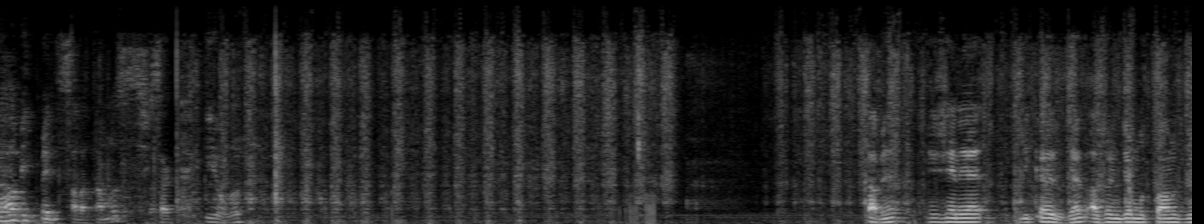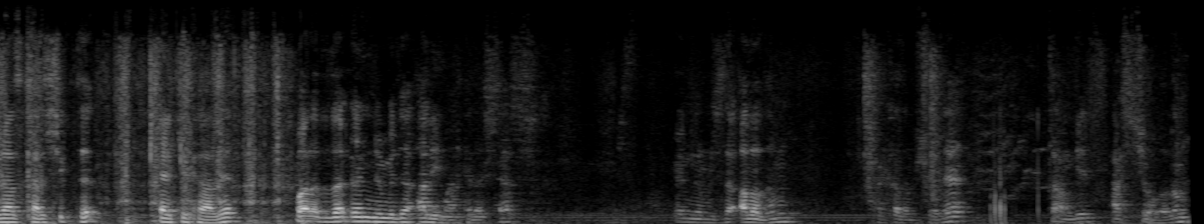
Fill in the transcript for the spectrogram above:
Daha bitmedi salatamız. Sak iyi olur. Tabi hijyene dikkat edeceğiz. Az önce mutfağımız biraz karışıktı. Erkek hali. Bu arada da önlüğümü de alayım arkadaşlar. Önlüğümüzü de alalım. Takalım şöyle. Tam bir aşçı olalım.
